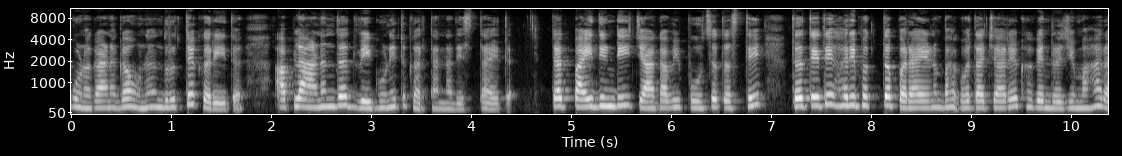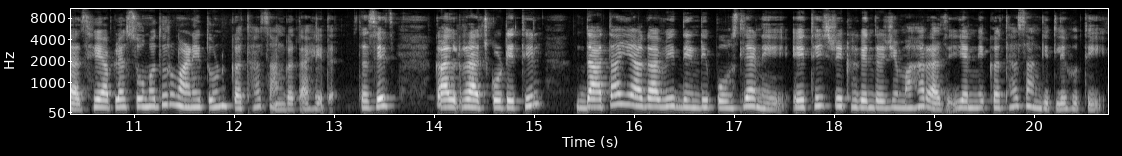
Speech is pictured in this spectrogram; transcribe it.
गुणगान गाऊन नृत्य करीत आपला आनंद द्विगुणित करताना दिसत आहेत त्यात पायदिंडी ज्या गावी पोहोचत असते तर तेथे हरिभक्त परायण भागवताचार्य खगेंद्रजी महाराज हे आपल्या सुमधुर वाणीतून कथा सांगत आहेत. तसेच काल राजकोट येथील दाता या गावी दिंडी पोहोचल्याने येथे श्री खगेंद्रजी महाराज यांनी कथा सांगितली होती.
